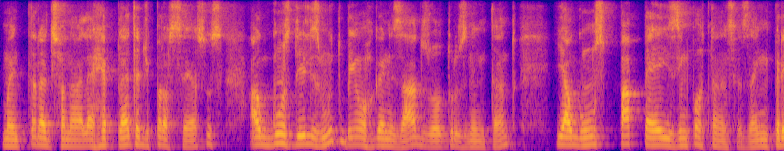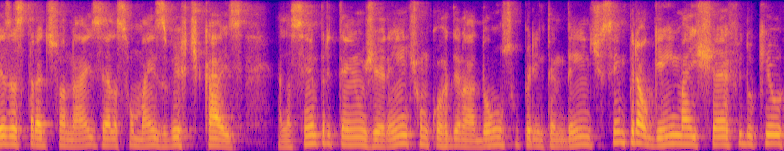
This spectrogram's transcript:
uma tradicional ela é repleta de processos, alguns deles muito bem organizados, outros nem tanto, e alguns papéis importâncias. As empresas tradicionais elas são mais verticais. Ela sempre tem um gerente, um coordenador, um superintendente, sempre alguém mais chefe do que o,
